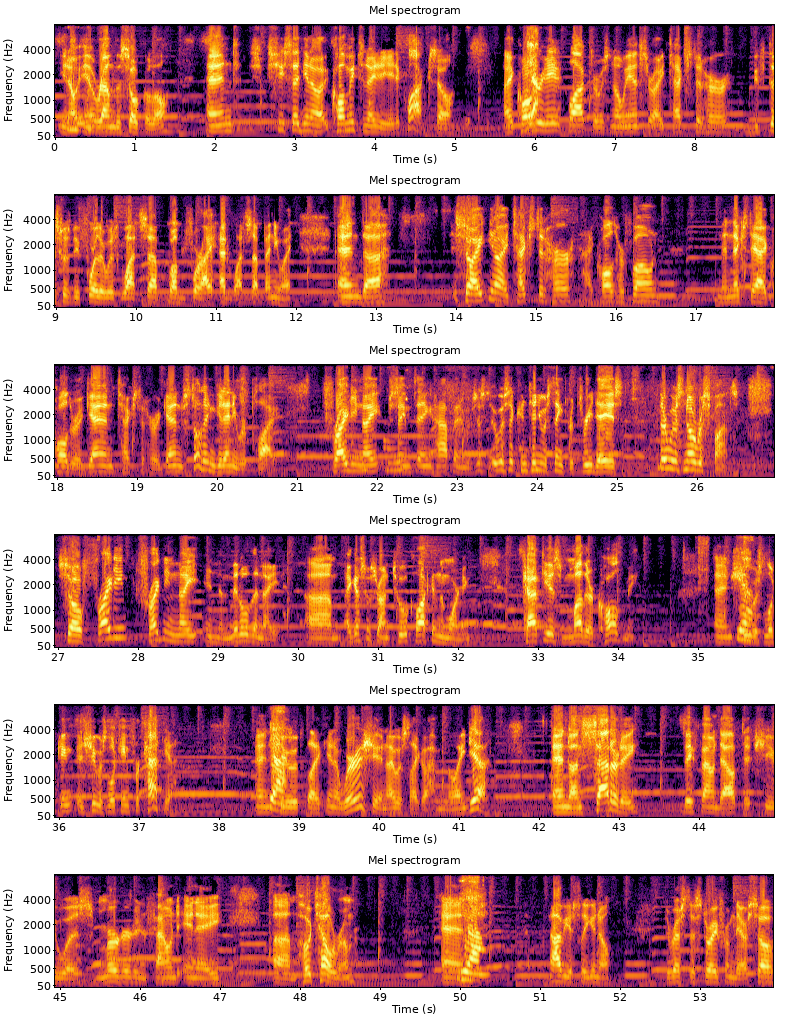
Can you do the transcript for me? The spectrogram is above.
you know, Mhm. around the Zocalo. And she said, you know, call me tonight at eight o'clock. So I called her at eight o'clock. There was no answer. I texted her. This was before there was WhatsApp. Well, before I had WhatsApp anyway. And uh, so I, you know, I texted her. I called her phone. And the next day I called her again, texted her again. Still didn't get any reply. Friday night, same thing happened. It was just, it was a continuous thing for three days. There was no response. So Friday, Friday night in the middle of the night, um, I guess it was around two o'clock in the morning. Katya's mother called me, and she Yeah. was looking, and she was looking for Katya, and Yeah. she was like, you know, where is she? And I was like, I have no idea. And on Saturday, they found out that she was murdered and found in a um, hotel room, and yeah obviously, you know, the rest of the story from there. So,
